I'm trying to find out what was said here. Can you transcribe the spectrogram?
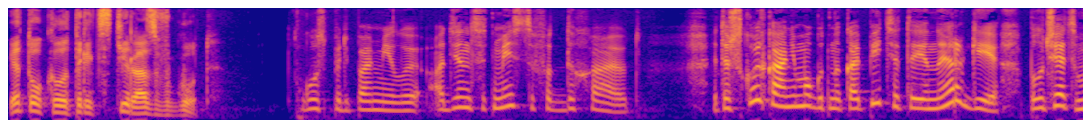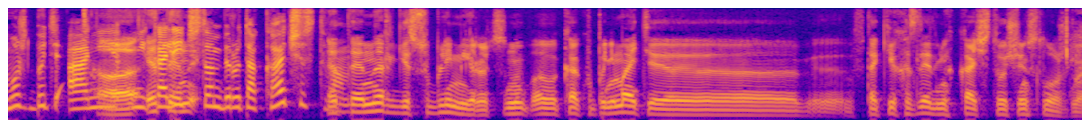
Это около 30 раз в год. Господи помилуй, 11 месяцев отдыхают. Это ж сколько они могут накопить этой энергии? Получается, может быть, они А, не это количеством берут, а качеством? Эта энергия сублимируется. Ну, э, как вы понимаете, э, в таких исследованиях качество очень сложно.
